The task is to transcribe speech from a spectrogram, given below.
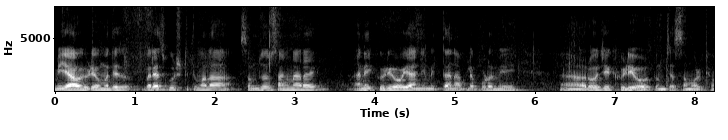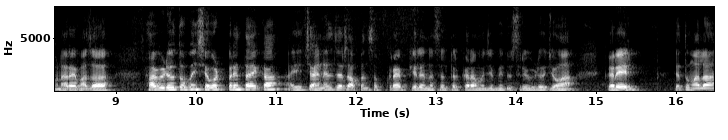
मी या व्हिडिओमध्ये बऱ्याच गोष्टी तुम्हाला समजून सांगणार आहे. अनेक व्हिडिओ या निमित्तानं आपल्या पुढं मी रोज एक व्हिडिओ तुमच्यासमोर ठेवणार आहे. माझा हा व्हिडिओ तो पण शेवटपर्यंत ऐका हे चॅनल जर आपण सबस्क्राईब केलं नसेल तर करा म्हणजे मी दुसरे व्हिडिओ जेव्हा करेल ते तुम्हाला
